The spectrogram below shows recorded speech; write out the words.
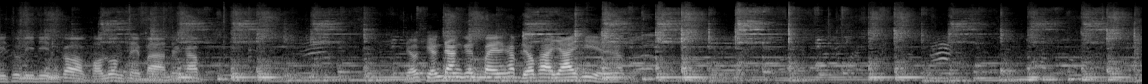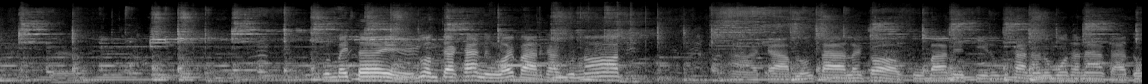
รับคุณกวีธุรีดินก็ขอร่วมใส่บาตรนะครับ เดี๋ยวเสียงดังเกินไปนะครับ เดี๋ยวพาย้ายที่นะครับคุณใบเตยร่วมจากค่า 100 บาทค่ะคุณนอตอ่ากราบหลวงตาแล้วก็ครูบาแม่ชีทุกท่านอนุโมทนาสาธุ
